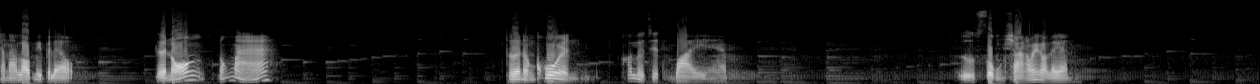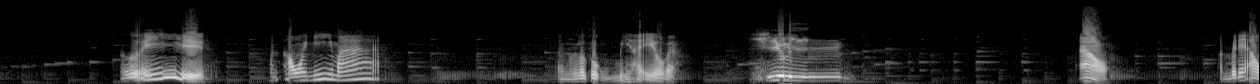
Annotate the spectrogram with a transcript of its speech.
ชนะรอบนี้ไปแล้วเหลือน้อง น้องหมา เธอน้องโคนก็เหลือเจ็ดใบนะครับส่งช้างไว้ก่อนเลยกัน เฮ้ย มันเอาไอ้นี่มา อันนั้นเราส่งมิฮาเอลไปฮิลิง อ้าว มันไม่ได้เอา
